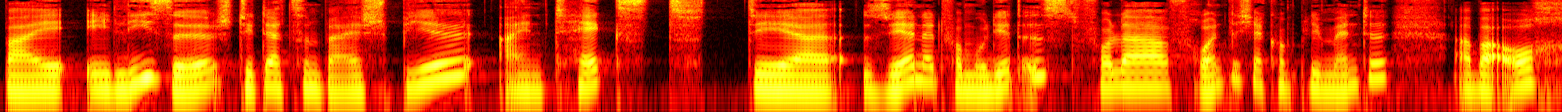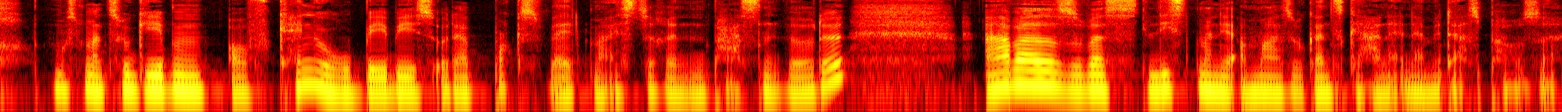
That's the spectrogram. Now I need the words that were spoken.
Bei Elise steht da zum Beispiel ein Text, der sehr nett formuliert ist, voller freundlicher Komplimente, aber auch, muss man zugeben, auf Känguru-Babys oder Boxweltmeisterinnen passen würde. Aber sowas liest man ja auch mal so ganz gerne in der Mittagspause.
